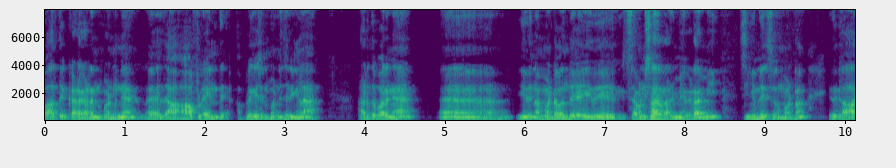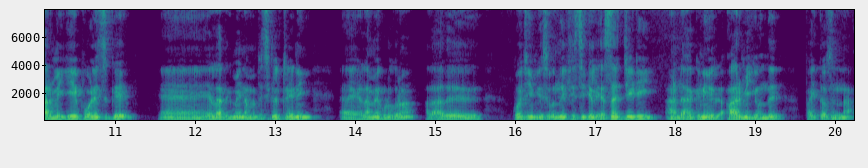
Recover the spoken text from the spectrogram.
பார்த்து கடை கடன் பண்ணுங்கள் இது ஆஃப்லைன் இது. அப்ளிகேஷன் பண்ணு. சரிங்களா? அடுத்து பாருங்கள் இது நம்மகிட்ட வந்து இது செவன் ஸ்டார் ஆர்மி அகாடமி சிங்கம் தேசிக்க மாட்டோம் இதுக்கு ஆர்மிக்கு போலீஸுக்கு எல்லாத்துக்குமே நம்ம ஃபிசிக்கல் ட்ரைனிங் எல்லாமே கொடுக்குறோம். அதாவது கோச்சிங் ஃபீஸ் வந்து ஃபிசிக்கல் எஸ்எஸ்ஜிடி அண்ட் அக்னியூர் ஆர்மிக்கு வந்து ஃபைவ் தௌசண்ட் தான்.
